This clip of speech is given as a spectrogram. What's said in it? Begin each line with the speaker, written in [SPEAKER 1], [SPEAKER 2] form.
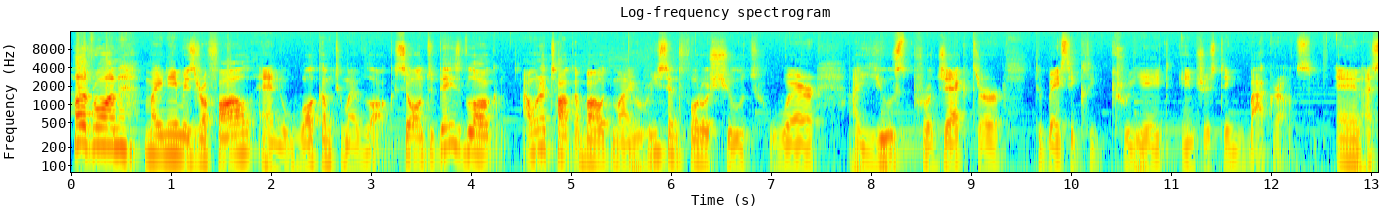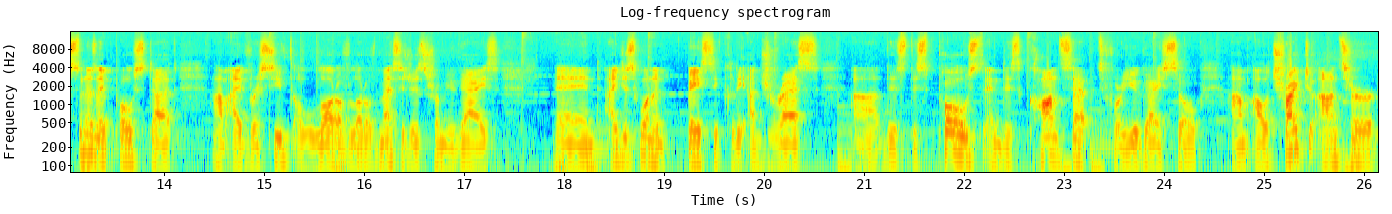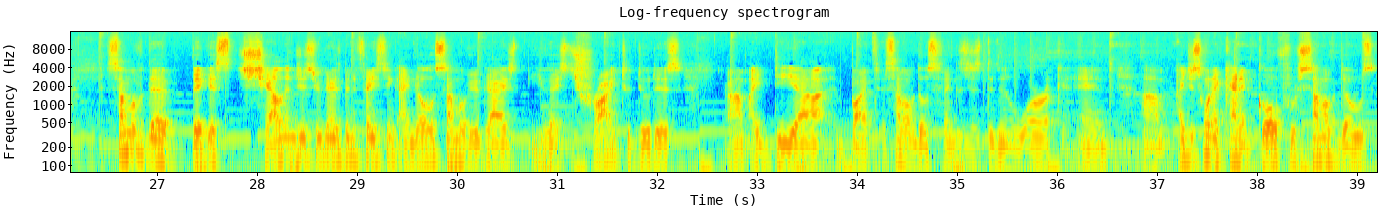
[SPEAKER 1] Hello everyone, my name is Rafal and welcome to my vlog. So on today's vlog, I want to talk about my recent photo shoot where I used projector to basically create interesting backgrounds. And as soon as I post that, um, I've received a lot of lot of messages from you guys and I just want to basically address uh, this this post and this concept for you guys so um, I'll try to answer some of the biggest challenges you guys been facing. I know some of you guys you guys try to do this um, idea but some of those things just didn't work. And um, I just want to kind of go through some of those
